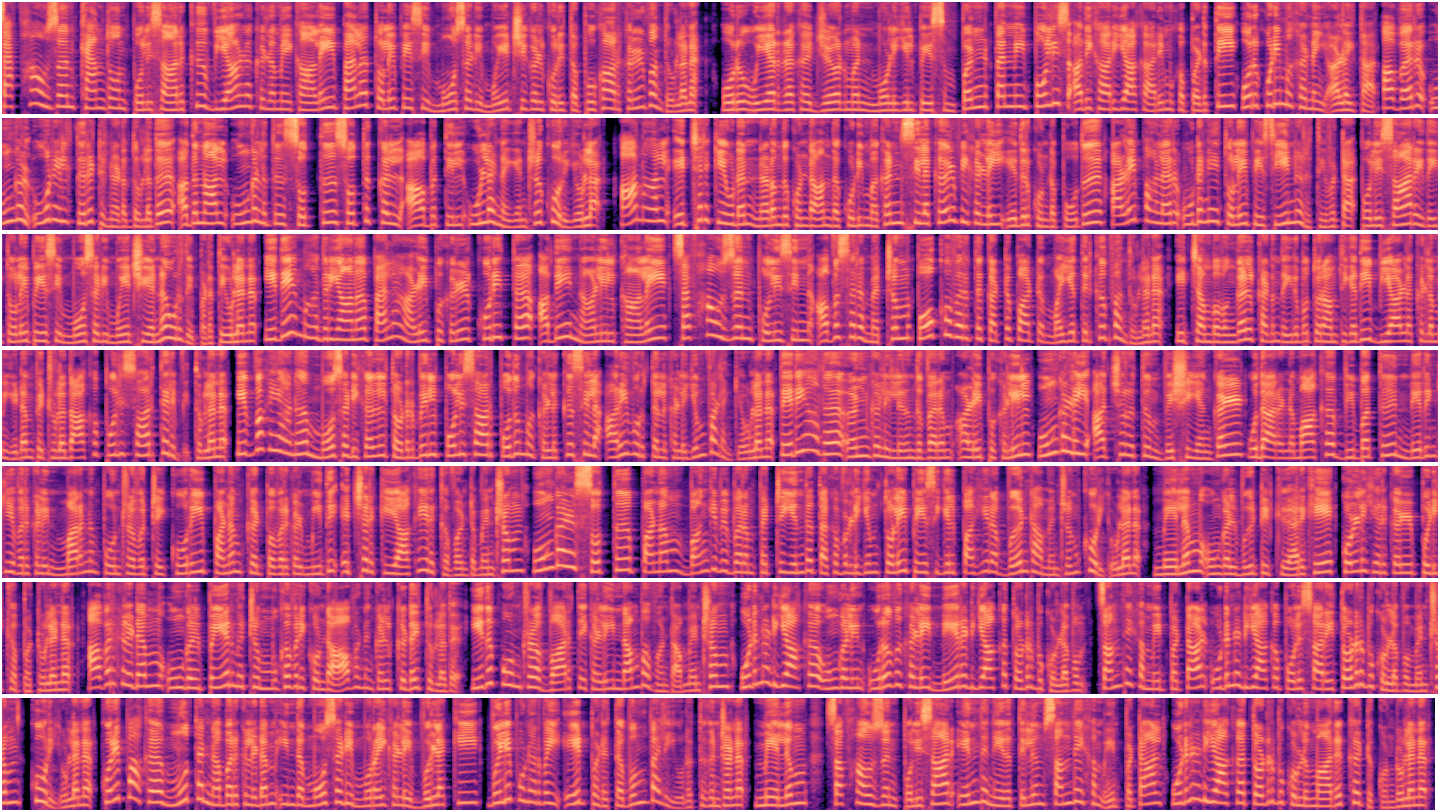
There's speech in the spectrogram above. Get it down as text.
சஃப்ஹவுசன் கேண்டோன் போலீசாருக்கு வியாழக்கிழமை காலை பல தொலைபேசி மோசடி முயற்சிகள் குறித்த புகார்கள் வந்துள்ளன. ஒரு உயர் ரக ஜெர்மன் மொழியில் பேசும் பெண் தன்னை போலீஸ் அதிகாரியாக அறிமுகப்படுத்தி ஒரு குடிமகனை அழைத்தார். அவர் உங்கள் ஊரில் திருட்டு நடந்துள்ளது. அதனால் உங்களது சொத்து சொத்துக்கள் ஆபத்தில் உள்ளன என்று கூறியுள்ளார். ஆனால் எச்சரிக்கையுடன் நடந்து கொண்ட அந்த குடிமகன் சில கேள்விகளை எதிர்கொண்ட போது அழைப்பாளர் உடனே தொலைபேசியை நிறுத்திவிட்டார். போலீசார் இதை தொலைபேசி மோசடி முயற்சி என உறுதிப்படுத்தியுள்ளனர். இதே மாதிரியான பல அழைப்புகள் குறித்த அதே நாளில் காலை சஃப்ஹவுசன் போலீசின் அவசர மற்றும் போக்குவரத்து கட்டுப்பாட்டு மையத்திற்கு வந்துள்ளன. இச்சம்பவங்கள் கடந்த இருபத்தோராம் தேதி வியாழக்கிழமை இடம்பெற்றுள்ளதாக போலீசார் தெரிவித்துள்ளனர். இவ்வகையான மோசடிகள் தொடர்பில் போலீசார் பொதுமக்களுக்கு சில அறிவுறுத்தல்களையும் வழங்கியுள்ளனர். தெரியாத எண்களிலிருந்து வரும் அழைப்புகளில் உங்களை அச்சுறுத்தும் விஷயங்கள் உதாரணமாக விபத்து நெருங்கியவர்களின் மரணம் போன்றவற்றை கூறி பணம் கேட்பவர்கள் மீது எச்சரிக்கையாக இருக்க வேண்டும் என்றும் உங்கள் சொத்து பணம் வங்கி விவரம் பற்றி எந்த தகவலையும் தொலைபேசியில் பகிர வேண்டாம் என்றும் கூறியுள்ளனர். மேலும் உங்கள் வீட்டிற்கு அருகே கொள்ளையர்கள் பிடிக்கப்பட்டுள்ளனர். அவர்களிடம் உங்கள் பெயர் மற்றும் முகவரி கொண்ட ஆவணங்கள் கிடைத்துள்ளது. இதுபோன்ற வார்த்தைகளை நம்ப வேண்டாம் என்றும் உடனடியாக உங்களின் உறவுகளை நேரடியாக தொடர்பு கொள்ளவும் சந்தேகம் ஏற்பட்டால் உடனடியாக போலீசாரை தொடர்பு கொள்ளவும் என்றும் கூறியுள்ளனர். குறிப்பாக மூத்த நபர்களிடம் இந்த மோசடி முறைகளை விளக்கி விழிப்புணர்வை ஏற்படுத்தவும் வலியுறுத்துகின்றனர். மேலும் சஃப்ஹவுசன் போலீசார் எந்த நேரத்திலும் சந்த சந்தேகம் ஏற்பட்டால் உடனடியாக தொடர்பு கொள்ளுமாறு கேட்டுக்கொண்டுள்ளனர்.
